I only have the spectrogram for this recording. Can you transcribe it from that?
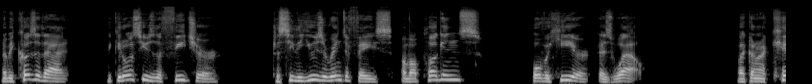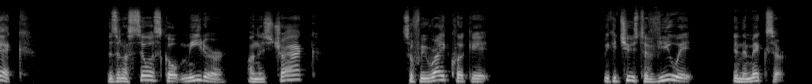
Now because of that, we could also use the feature to see the user interface of our plugins over here as well. Like on our kick, there's an oscilloscope meter on this track. So if we right click it, we could choose to view it in the mixer.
